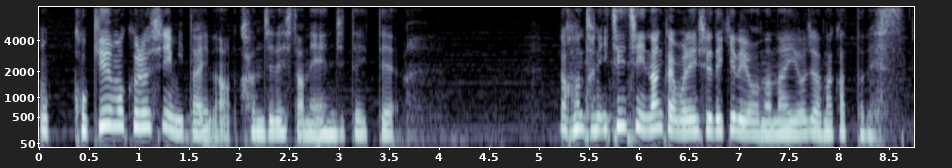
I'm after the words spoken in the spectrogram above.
もう呼吸も苦しいみたいな感じでしたね演じていて。本当に一日に何回も練習できるような内容じゃなかったです。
